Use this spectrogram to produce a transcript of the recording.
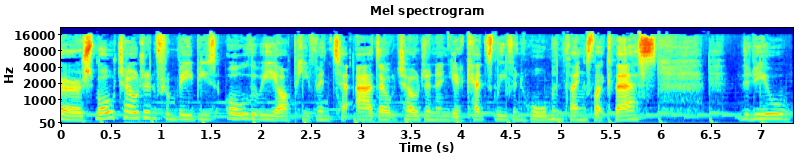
our small children from babies all the way up, even to adult children and your kids leaving home and things like this the real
